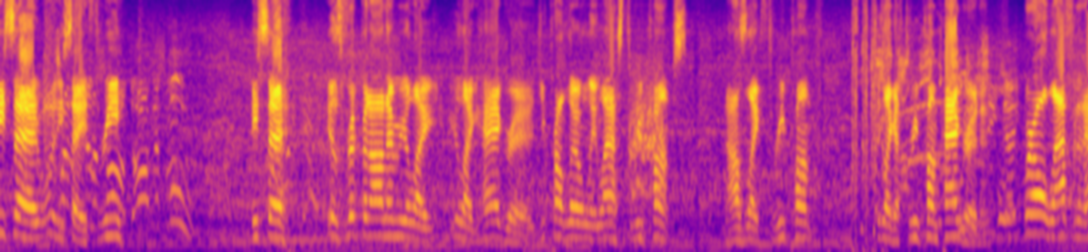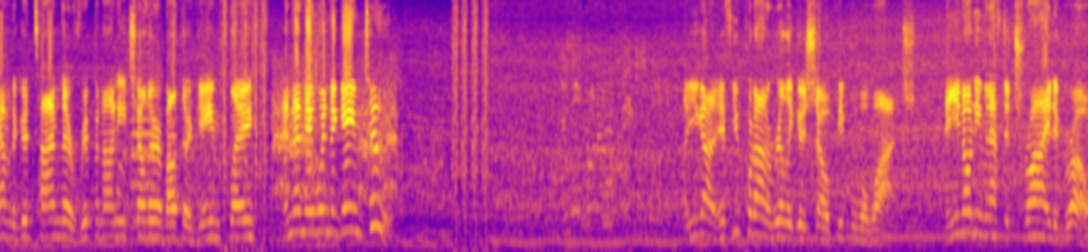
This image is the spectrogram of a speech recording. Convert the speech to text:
he said, what did he say? Three. He said, he was ripping on him. You're like, you're like Hagrid. You probably only last three pumps. And I was like, three pump He's like a three-pump Hagrid, and we're all laughing and having a good time They're ripping on each other about their gameplay, and then they win the game too. You got if you put on a really good show, people will watch. And you don't even have to try to grow.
